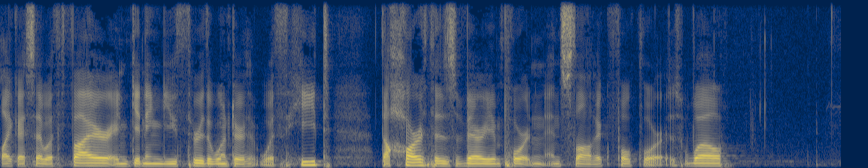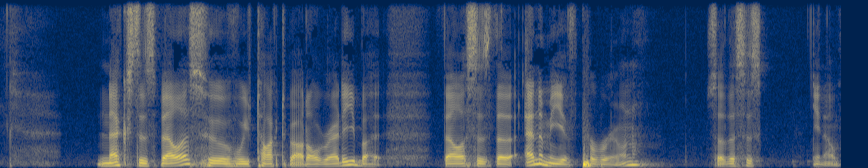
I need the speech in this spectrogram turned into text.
like I said, with fire and getting you through the winter with heat. The hearth is very important in Slavic folklore as well. Next is Veles, who we've talked about already, but Veles is the enemy of Perun. So this is, you know,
